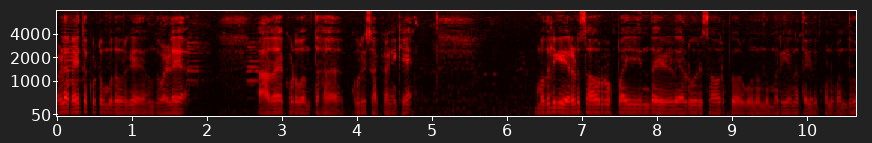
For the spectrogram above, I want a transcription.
ಒಳ್ಳೆಯ ರೈತ ಕುಟುಂಬದವ್ರಿಗೆ ಒಂದು ಒಳ್ಳೆಯ ಆದಾಯ ಕೊಡುವಂತಹ ಕುರಿ ಸಾಕಾಣಿಕೆ. ಮೊದಲಿಗೆ ಎರಡು ಸಾವಿರ ರೂಪಾಯಿಯಿಂದ ಎರಡೂವರೆ ಸಾವಿರ ರೂಪಾಯಿವರೆಗೂ ಒಂದೊಂದು ಮರಿಯನ್ನು ತೆಗೆದುಕೊಂಡು ಬಂದು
